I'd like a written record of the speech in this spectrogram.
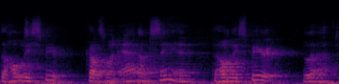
the Holy Spirit. Because when Adam sinned, the Holy Spirit left.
